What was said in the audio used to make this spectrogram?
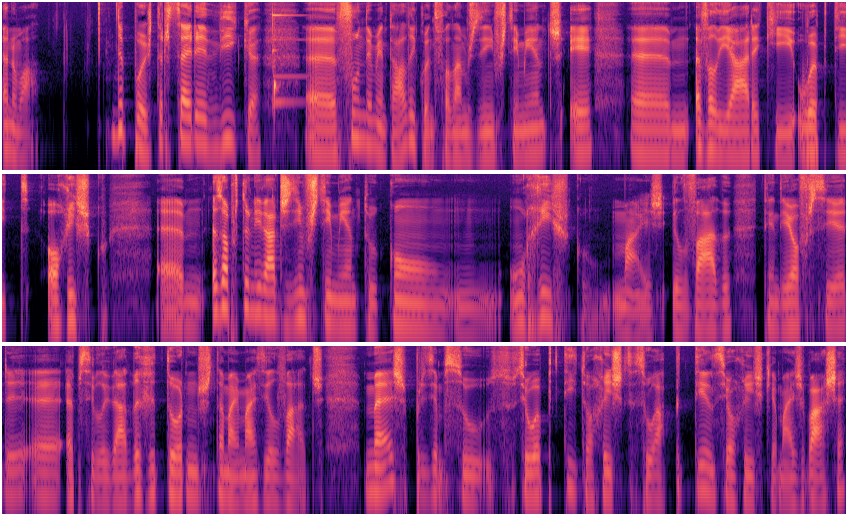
anual. Depois, terceira dica eh, fundamental, e quando falamos de investimentos, é eh, avaliar aqui o apetite ao risco. Um, as oportunidades de investimento com um, risco mais elevado tendem a oferecer eh, a possibilidade de retornos também mais elevados. Mas, por exemplo, se o, se o seu apetite ao risco, se a sua apetência ao risco é mais baixa,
